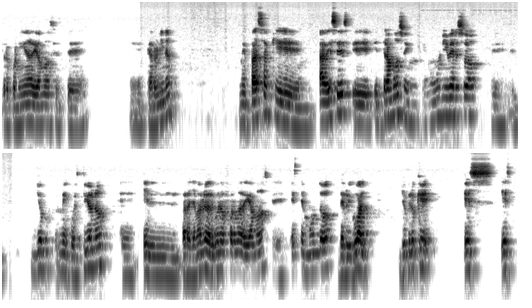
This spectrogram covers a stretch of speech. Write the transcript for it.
proponía, digamos, este, eh, Carolina, me pasa que a veces entramos en, un universo, yo me cuestiono el, para llamarlo de alguna forma, digamos, este mundo de lo igual. Yo creo que es, es,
